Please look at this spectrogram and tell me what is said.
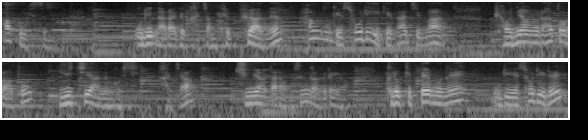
하고 있습니다. 우리나라를 가장 대표하는 한국의 소리이긴 하지만 변형을 하더라도 유지하는 것이 가장 중요하다고 생각을 해요. 그렇기 때문에 우리의 소리를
